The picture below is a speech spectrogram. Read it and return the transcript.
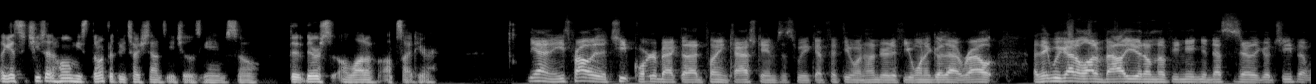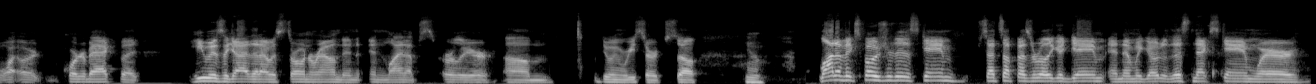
against the Chiefs at home, he's thrown for three touchdowns in each of those games. So th- there's a lot of upside here. Yeah, and he's probably the cheap quarterback that I'd play in cash games this week at 5100 if you want to go that route. I think we got a lot of value. I don't know if you need to necessarily go cheap at or quarterback, but he was a guy that I was throwing around in, in lineups earlier, um, doing research. So, yeah a lot of exposure to this game sets up as a really good game and then we go to this next game where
